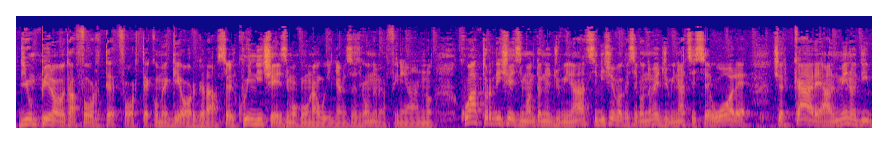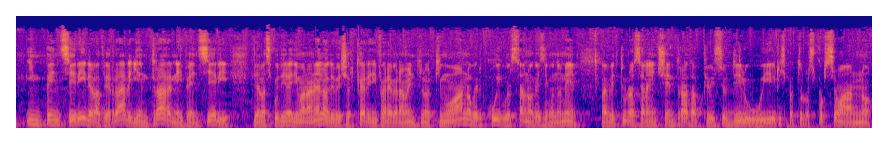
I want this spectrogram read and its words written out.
di un pilota forte, forte come Georg Russell, quindicesimo con una Williams, secondo me a fine anno. Quattordicesimo Antonio Giovinazzi, dicevo che secondo me Giovinazzi se vuole cercare almeno di impensierire la Ferrari, di entrare nei pensieri della scuderia di Maranello, deve cercare di fare veramente un ottimo anno, per cui quest'anno che secondo me la vettura sarà incentrata più su di lui rispetto allo scorso anno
